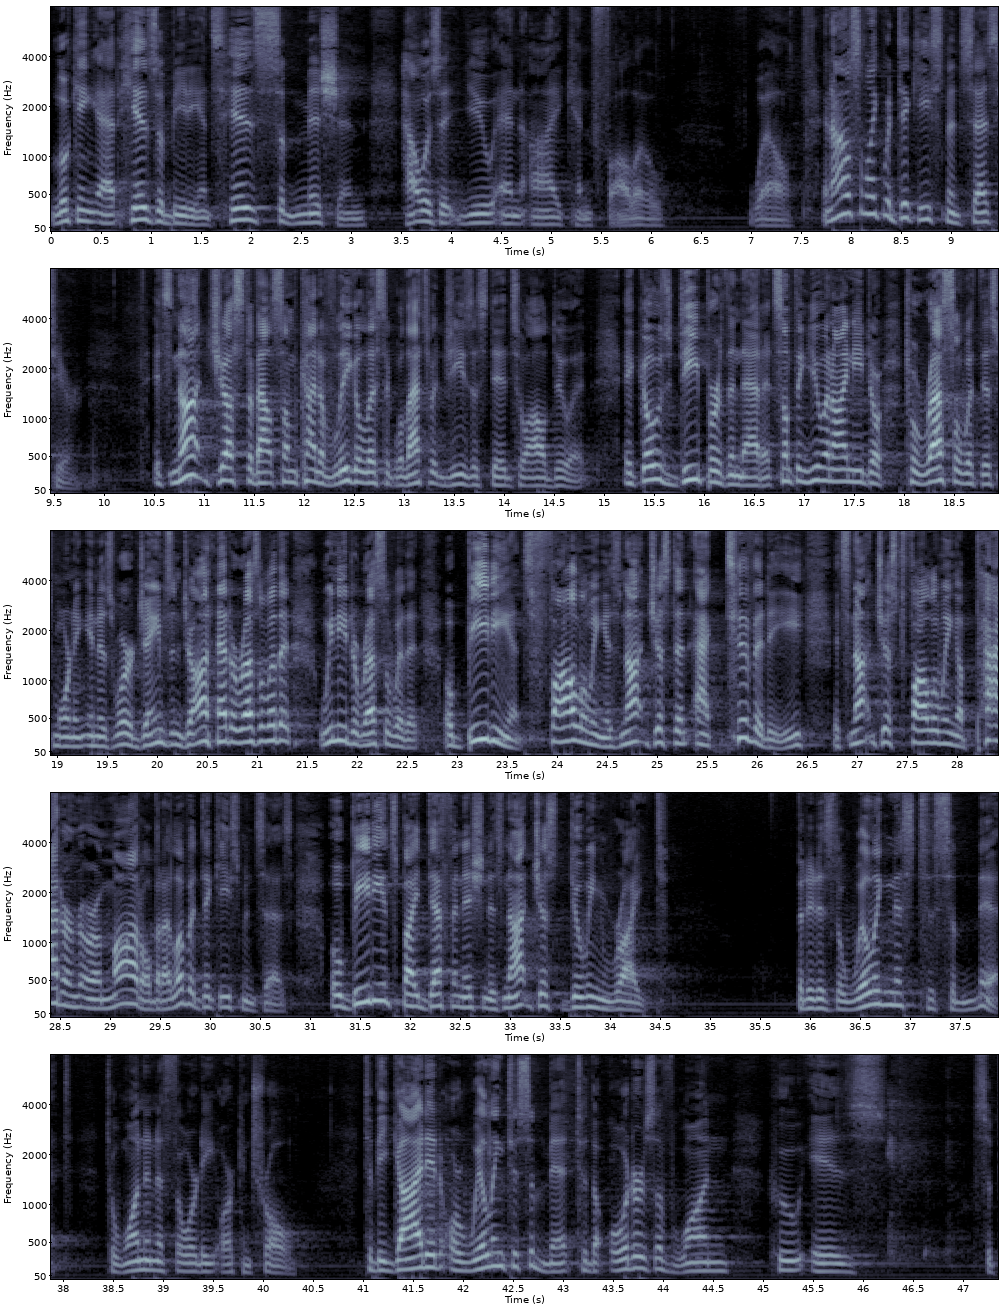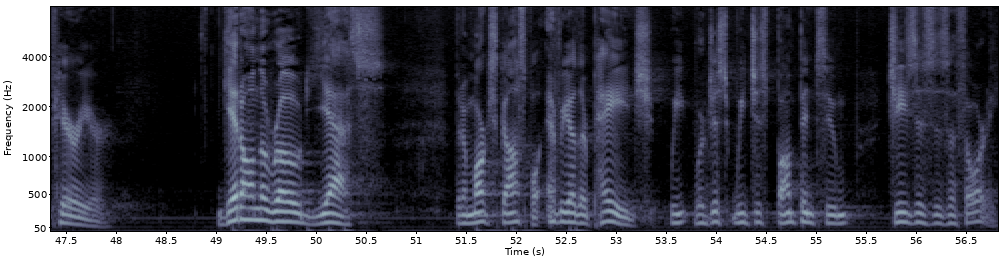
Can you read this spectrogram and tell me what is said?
looking at his obedience, his submission, how is it you and I can follow well? And I also like what Dick Eastman says here. It's not just about some kind of legalistic, well, that's what Jesus did, so I'll do it. It goes deeper than that. It's something you and I need to, to wrestle with this morning in His Word. James and John had to wrestle with it. We need to wrestle with it. Obedience, following, is not just an activity, it's not just following a pattern or a model, but I love what Dick Eastman says. Obedience, by definition, is not just doing right, but it is the willingness to submit to one in authority or control, to be guided or willing to submit to the orders of one who is superior. Get on the road, yes. But in Mark's gospel, every other page, we, we're just, we just bump into Jesus' authority,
